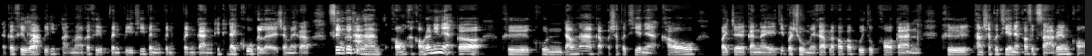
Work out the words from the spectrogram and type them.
แต่ก็คือว่าปีที่ผ่านมาก็คือเป็นปีที่เป็นเป็นเป็นการที่ที่ได้คู่กันเลยใช่ไหมครับ ซึ่งก็คืองานของของเรื่องนี้เนี่ยก็คือคุณดาวด์นากับเอ่อชาร์ปองติเยร์เนี่ยเขาไปเจอกันในที่ประชุมนะครับ แล้วเขาก็คุยถูกคอกัน คือทางชาร์ปองติเยร์เนี่ยเขาศึกษาเรื่องของ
